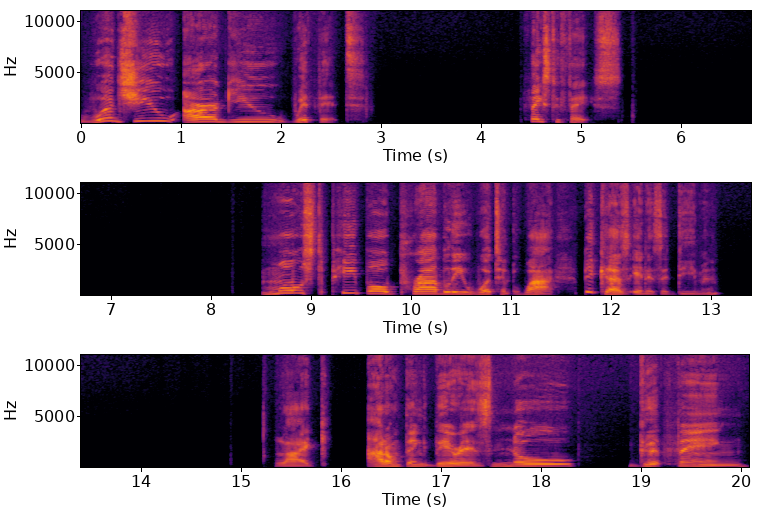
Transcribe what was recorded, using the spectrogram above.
would you argue with it face to face? Most people probably wouldn't. Why? Because it is a demon. Like, I don't think there is no good thing.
